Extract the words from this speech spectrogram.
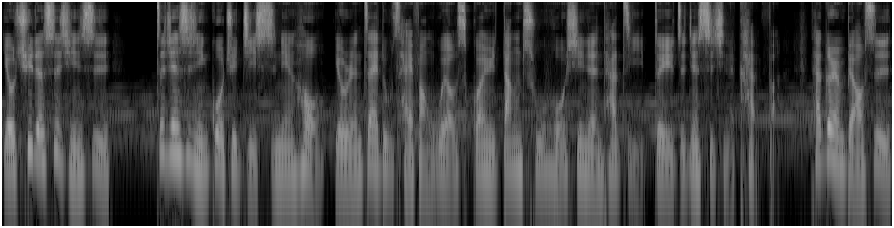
有趣的事情是，这件事情过去几十年后，有人再度采访 Wells 关于当初火星人他自己对于这件事情的看法。他个人表示，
